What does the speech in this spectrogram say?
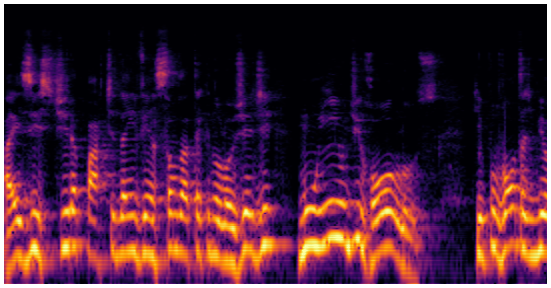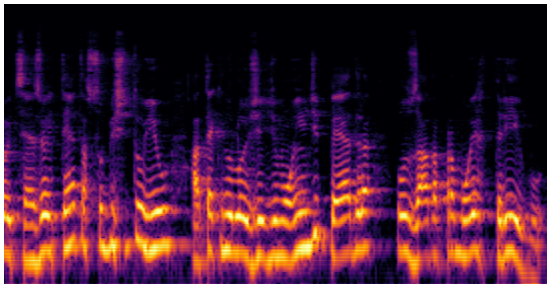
a existir a partir da invenção da tecnologia de moinho de rolos, que por volta de 1880 substituiu a tecnologia de moinho de pedra usada para moer trigo.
